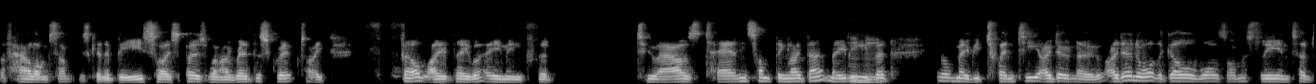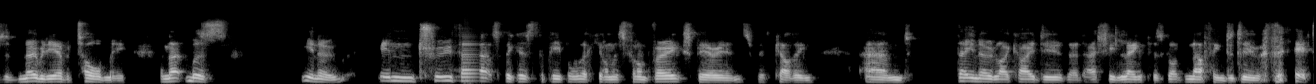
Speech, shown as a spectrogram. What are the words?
of how long something's going to be. So, I suppose when I read the script, I felt like they were aiming for two hours 10 something like that maybe Mhm. but or maybe 20 i don't know i don't know what the goal was honestly in terms of nobody ever told me and that was you know in truth that's because the people working on this film are very experienced with cutting and they know like i do that actually length has got nothing to do with it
